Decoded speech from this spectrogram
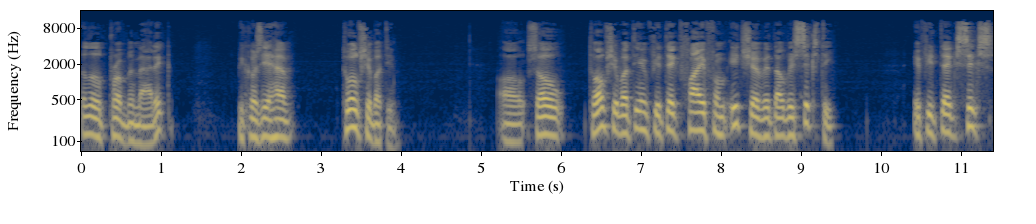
a little problematic because you have 12 Shebatim. Uh, so, 12 Shebatim, if you take five from each Shevet, that'll be 60. If you take six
